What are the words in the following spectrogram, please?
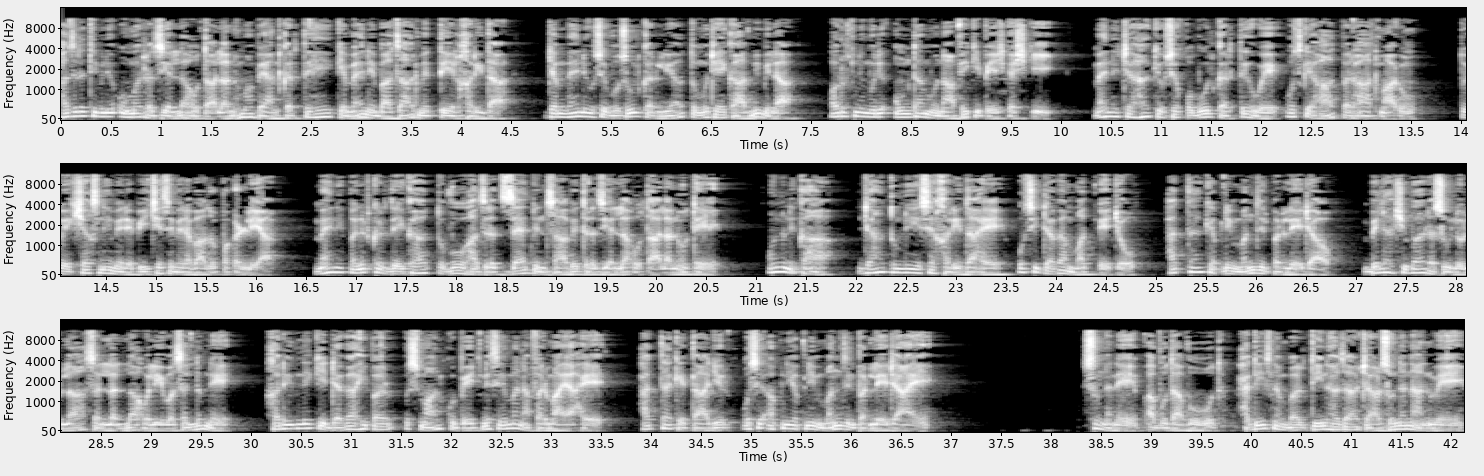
حضرت ابن عمر رضی اللہ تعالیٰ نما بیان کرتے ہیں کہ میں نے بازار میں تیل خریدا۔ جب میں نے اسے وصول کر لیا تو مجھے ایک آدمی ملا اور اس نے مجھے عمدہ منافع کی پیشکش کی۔ میں نے چاہا کہ اسے قبول کرتے ہوئے اس کے ہاتھ پر ہاتھ ماروں۔ تو ایک شخص نے میرے پیچھے سے میرا بازو پکڑ لیا۔ میں نے پلٹ کر دیکھا تو وہ حضرت زید بن ثابت رضی اللہ تعالیٰ عنہ تھے۔ انہوں نے کہا، جہاں تم نے اسے خریدا ہے، اسی جگہ مت بھیجو، حتیٰ کہ اپنی منزل پر لے جاؤ۔ بلا شبہ رسول اللہ صلی اللہ علیہ وسلم نے خریدنے کی جگہ ہی پر اس مال کو بیچنے سے منع فرمایا ہے، حتیٰ کہ تاجر اسے اپنی اپنی منزل پر لے جائیں۔ سننے ابو داود، حدیث نمبر 3499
